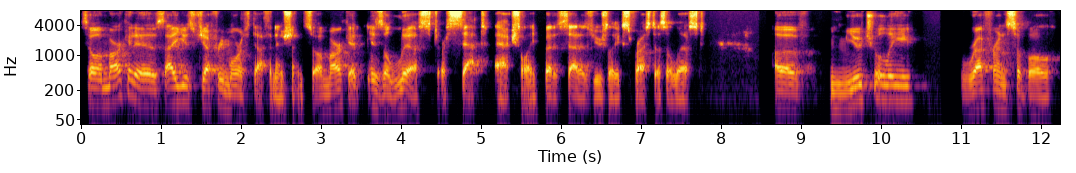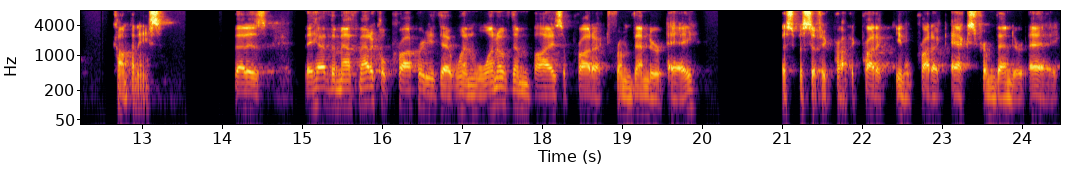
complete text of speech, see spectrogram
So a market is. I use Geoffrey Moore's definition. So a market is a list or set, actually, but a set is usually expressed as a list of mutually referenceable companies. That is, they have the mathematical property that when one of them buys a product from vendor A, a specific product, product, you know, product X from vendor A,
